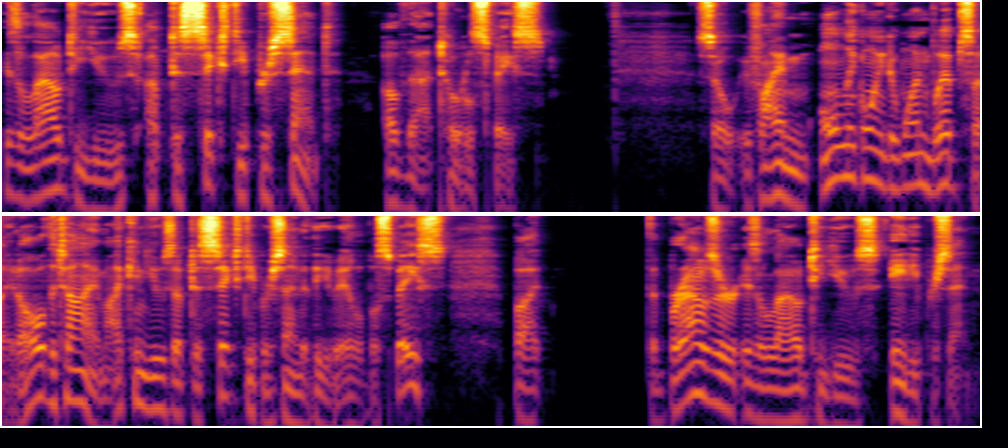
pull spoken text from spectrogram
is allowed to use up to 60% of that total space. So if I'm only going to one website all the time, I can use up to 60% of the available space, but the browser is allowed to use 80%.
